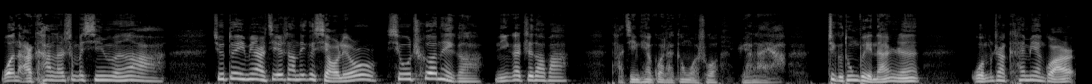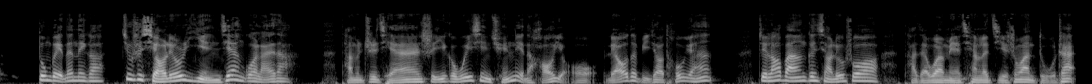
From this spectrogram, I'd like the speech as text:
我哪看了什么新闻啊？就对面街上那个小刘修车那个，你应该知道吧？”他今天过来跟我说：“原来啊，这个东北男人，我们这儿开面馆，东北的那个就是小刘引荐过来的。他们之前是一个微信群里的好友，聊得比较投缘。这老板跟小刘说，他在外面欠了几十万赌债，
